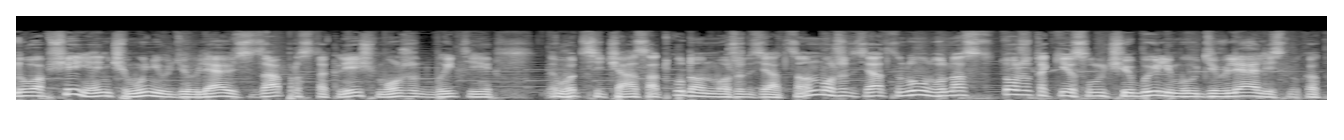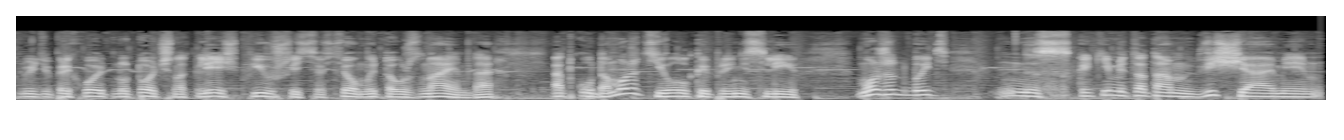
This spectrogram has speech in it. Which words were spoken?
Но вообще я ничему не удивляюсь. Запросто клещ может быть и вот сейчас. Откуда он может взяться? Он может взяться, ну, у нас тоже такие случаи были, мы удивлялись, ну, как люди приходят, ну, точно, клещ, пившийся, все, мы-то уж знаем, да. Откуда? Может, елкой принесли, может быть, с какими-то там вещами,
